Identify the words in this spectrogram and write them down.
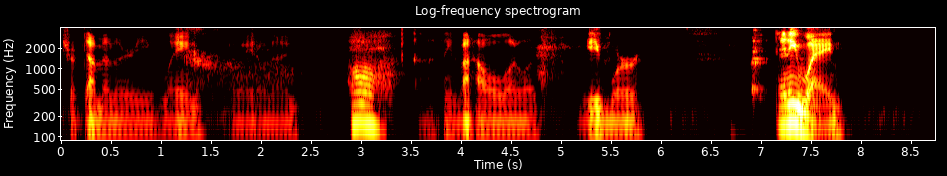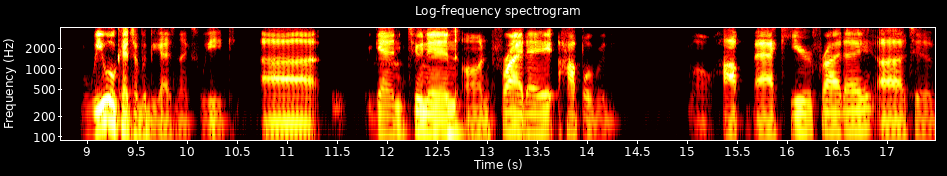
trip down memory lane. 08, 09. Uh, thinking about how old I was. We were. Anyway, we will catch up with you guys next week. Uh, again, tune in on Friday. Hop over, well, hop back here Friday uh, to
